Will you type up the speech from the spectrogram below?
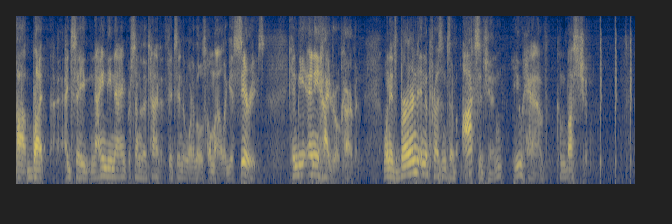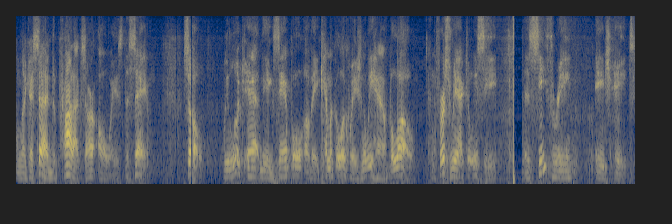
uh, but I'd say 99% of the time it fits into one of those homologous series. Can be any hydrocarbon. When it's burned in the presence of oxygen, you have combustion. And like I said, the products are always the same. So we look at the example of a chemical equation that we have below. And the first reactant we see is C3H8.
